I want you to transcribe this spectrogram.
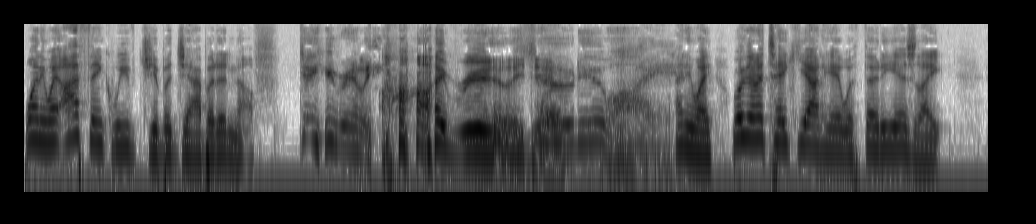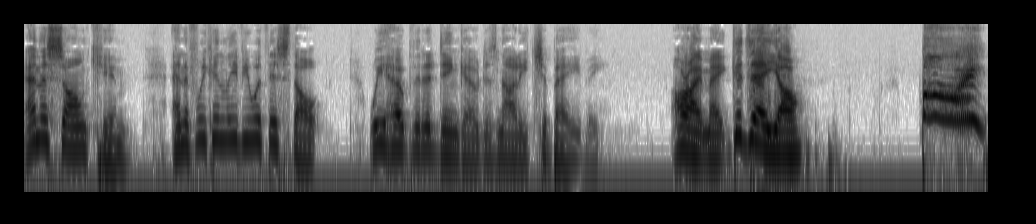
Well, anyway, I think we've jibber jabbered enough. Do you really? I really do. So do I. Anyway, we're going to take you out here with 30 Years Late and the song Kim. And if we can leave you with this thought, we hope that a dingo does not eat your baby. All right, mate. Good day, y'all. Bye.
